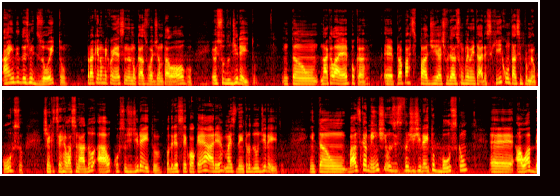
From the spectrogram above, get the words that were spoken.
Ainda em 2018, para quem não me conhece, né, no caso vou adiantar logo, eu estudo direito. Então, naquela época, é, para participar de atividades complementares que contassem para o meu curso, tinha que ser relacionado ao curso de direito. Poderia ser qualquer área, mas dentro do direito. Então, basicamente, os estudantes de direito buscam é, a UAB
